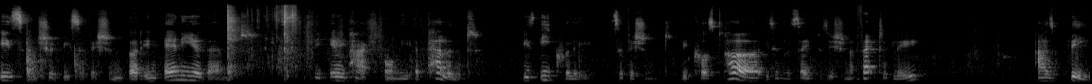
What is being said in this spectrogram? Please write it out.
is and should be sufficient, but in any event, the impact on the appellant is equally sufficient because per is in the same position effectively as B.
